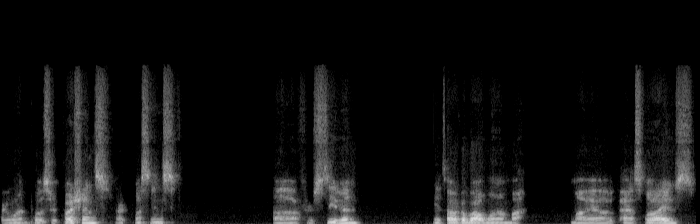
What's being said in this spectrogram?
Everyone, post their questions. All right, blessings. Uh, for Stephen, you talk about one of my my uh, past lives.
